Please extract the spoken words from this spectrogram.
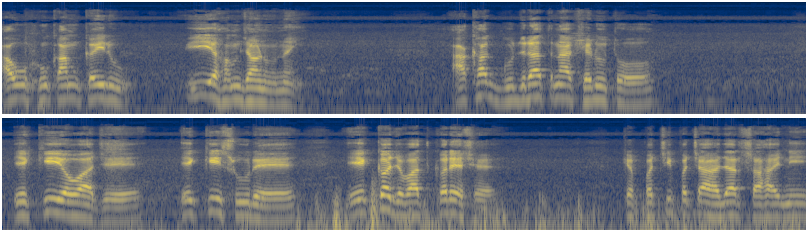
આવું હું કામ કર્યું એ સમજાણું નહીં. આખા ગુજરાતના ખેડૂતો એકી અવાજે, એકી સૂરે એક જ વાત કરે છે કે પચી પચાસ હજાર સહાયની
